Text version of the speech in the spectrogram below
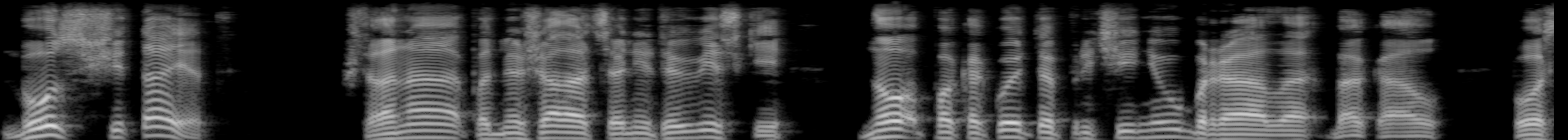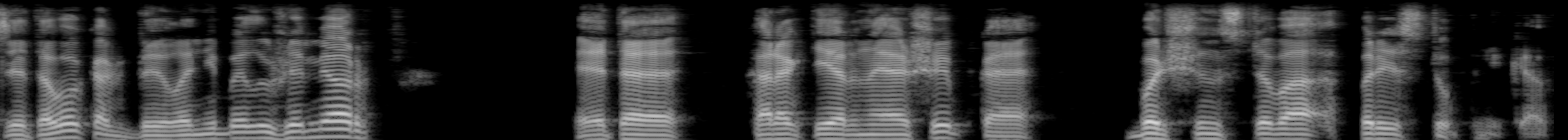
Бус считает, что она подмешала цианид в виски, но по какой-то причине убрала бокал после того, как Делани был уже мертв. Это характерная ошибка большинства преступников.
